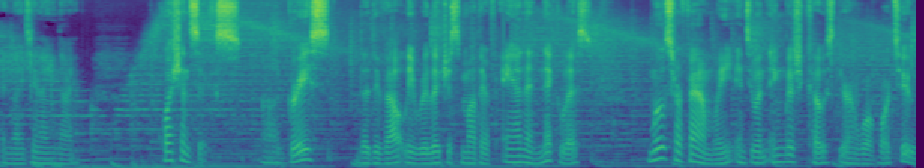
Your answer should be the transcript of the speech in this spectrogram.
in 1999. Question 6. Uh, Grace, the devoutly religious mother of Anne and Nicholas, moves her family into an English coast during World War II.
